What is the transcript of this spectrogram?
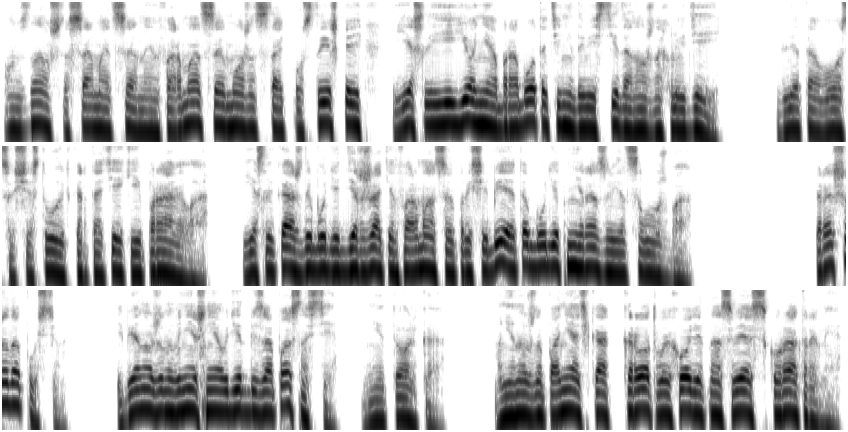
Он знал, что самая ценная информация может стать пустышкой, если ее не обработать и не довести до нужных людей. Для того существуют картотеки и правила. Если каждый будет держать информацию при себе, это будет не разведслужба. Хорошо, допустим. Тебе нужен внешний аудит безопасности? Не только. Мне нужно понять, как Крот выходит на связь с кураторами.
